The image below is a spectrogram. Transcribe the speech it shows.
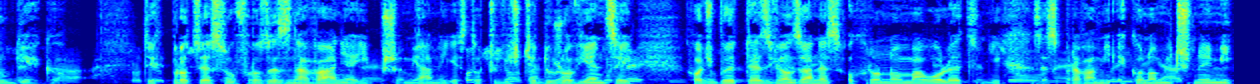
II. Tych procesów rozeznawania i przemiany jest oczywiście dużo więcej, choćby te związane z ochroną małoletnich, ze sprawami ekonomicznymi.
